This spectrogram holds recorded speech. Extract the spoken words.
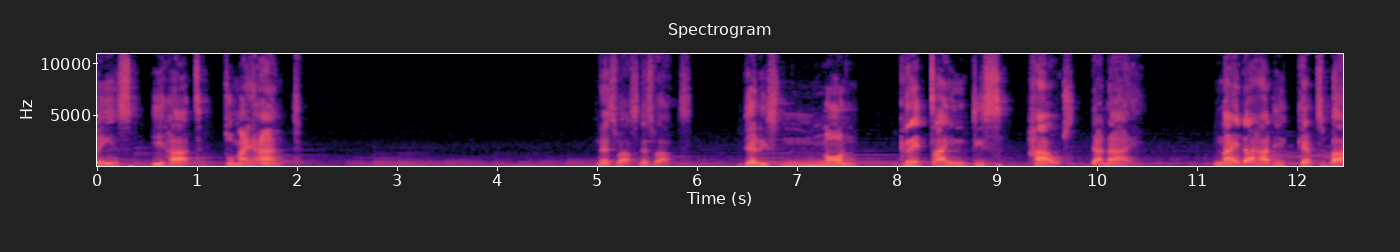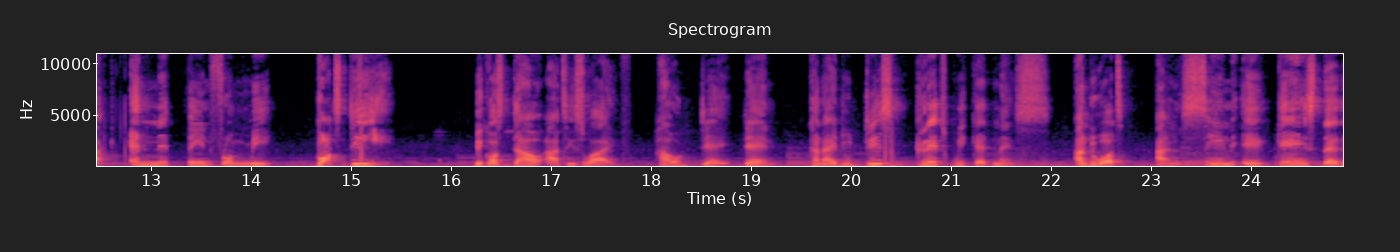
things he had to my hand. Next verse, next verse. There is none greater in this house than I. Neither had he kept back anything from me, but thee, because thou art his wife. How dare then can I do this great wickedness and do what? And sin against the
